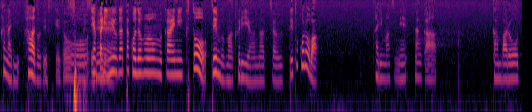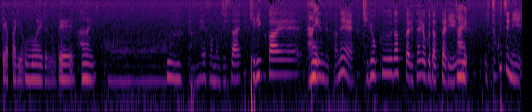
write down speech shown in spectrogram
かなりハードですけど、ね。やっぱり夕方子供を迎えに行くと全部まあクリアになっちゃうっていうところはありますね。なんか、頑張ろうってやっぱり思えるので、はい。うん、でもね、その実際、切り替えっていうんですかね、気力だったり体力だったり、はい。一口に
